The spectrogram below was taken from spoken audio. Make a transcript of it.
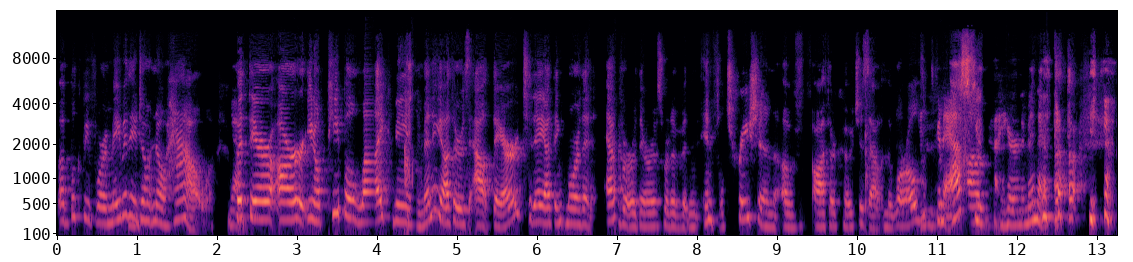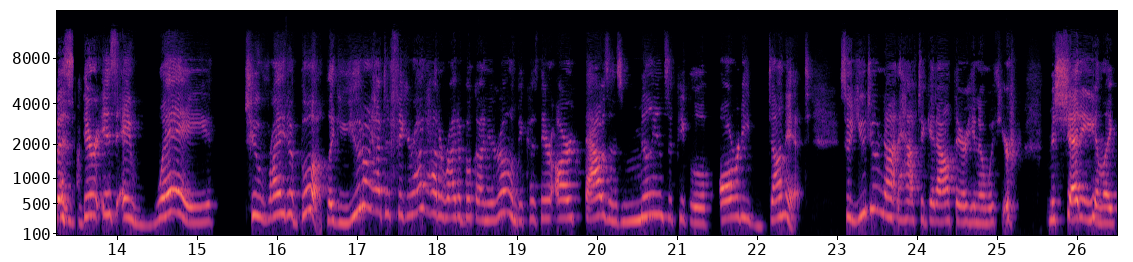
a book before, and maybe they mm. don't know how. Yeah. But there are, you know, people like me and many others out there today. I think more than ever, there is sort of an infiltration of author coaches out in the world. I was going to ask you um, that here in a minute. but there is a way to write a book. Like you don't have to figure out how to write a book on your own because there are thousands, millions of people who have already done it. So you do not have to get out there, you know, with your machete and like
